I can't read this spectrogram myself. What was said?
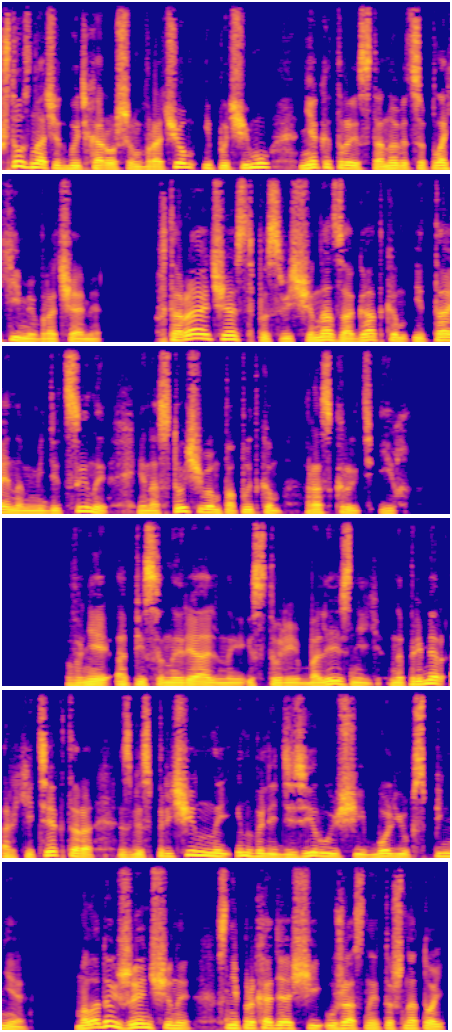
что значит быть хорошим врачом и почему некоторые становятся плохими врачами. Вторая часть посвящена загадкам и тайнам медицины и настойчивым попыткам раскрыть их. В ней описаны реальные истории болезней, например, архитектора с беспричинной инвалидизирующей болью в спине, молодой женщины с непроходящей ужасной тошнотой,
